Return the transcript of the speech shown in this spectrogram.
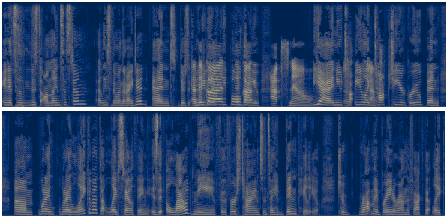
and it's this online system at least the one that i did and there's a Yeah, community they've got of people they've that got you apps now. yeah, and you So, talk, you like yeah. talk to your group, and um, what I what I like about that lifestyle thing is it allowed me for the first time since I had been paleo to wrap my brain around the fact that like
